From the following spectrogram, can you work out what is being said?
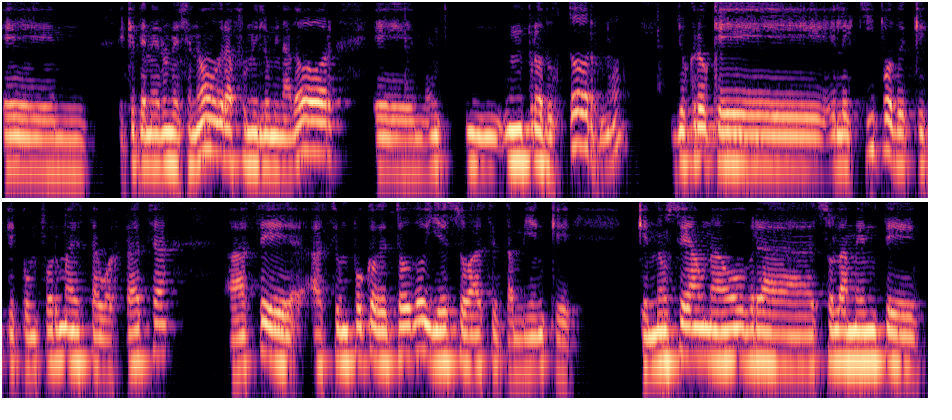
eh, que tener un escenógrafo, un iluminador, eh, un productor, ¿no? Yo creo que el equipo de, que, que conforma esta Huactacha hace, hace un poco de todo y eso hace también que, que no sea una obra solamente,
